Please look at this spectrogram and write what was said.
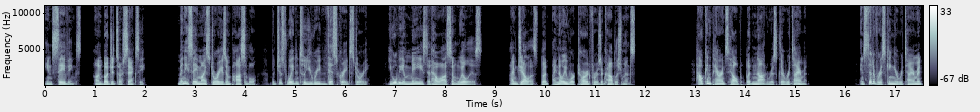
in savings on budgets are sexy. Many say my story is impossible, but just wait until you read this great story. You will be amazed at how awesome Will is. I'm jealous, but I know he worked hard for his accomplishments. How can parents help but not risk their retirement? Instead of risking your retirement,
